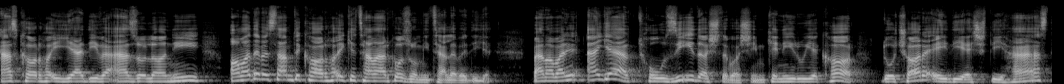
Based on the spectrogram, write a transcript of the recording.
از کارهای یدی و ازولانی آمده به سمت کارهایی که تمرکز رو میطلبه دیگه. بنابراین اگر توضیحی داشته باشیم که نیروی کار دچار ADHD هست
